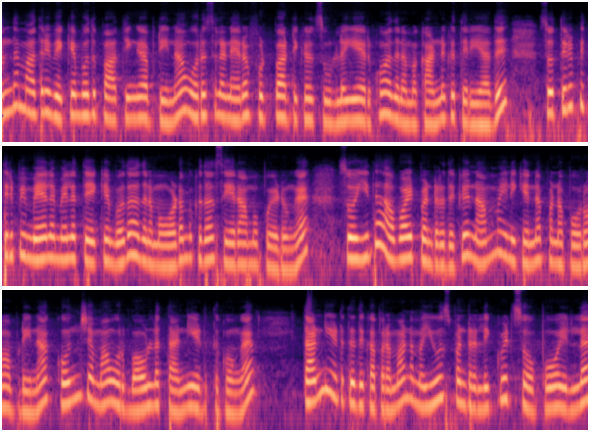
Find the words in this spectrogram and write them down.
அந்த மாதிரி வைக்கும்போது பார்த்தீங்க அப்படின்னா ஒரு சில நேரம் ஃபுட் பார்ட்டிகல்ஸ் உள்ளேயே இருக்கும். அது நம்ம கண்ணுக்கு தெரியாது. ஸோ திருப்பி திருப்பி மேலே மேலே தேய்க்கும் போது அது நம்ம உடம்புக்கு தான் சேராமல் போயிடுங்க. ஸோ இதை அவாய்ட் பண்ணுறதுக்கு நம்ம இன்றைக்கி என்ன பண்ண போகிறோம் அப்படின்னா கொஞ்சமாக ஒரு பவுலில் தண்ணி எடுத்துக்கோங்க. தண்ணி எடுத்ததுக்கப்புறமா நம்ம யூஸ் பண்ணுற லிக்விட் சோப்போ இல்லை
